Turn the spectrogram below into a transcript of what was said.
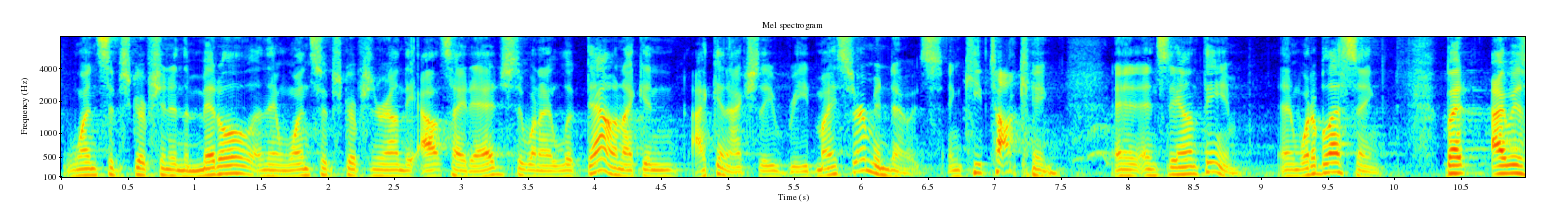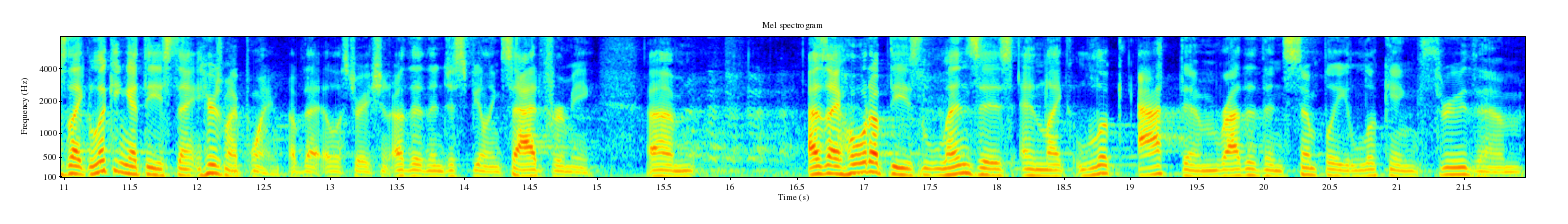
one subscription in the middle and then one subscription around the outside edge. So when i look down i can i can actually read my sermon notes and keep talking and, and stay on theme. And what a blessing. But i was like looking at these things here's my point of that illustration other than just feeling sad for me. Um, as i hold up these lenses and like look at them rather than simply looking through them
